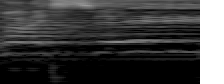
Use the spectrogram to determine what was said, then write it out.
But then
